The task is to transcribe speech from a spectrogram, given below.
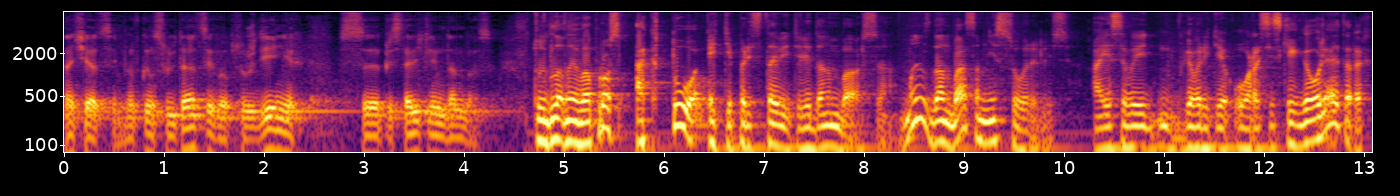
начаться именно в консультации, в обсуждениях с представителями Донбасса. Тут главный вопрос, а кто эти представители Донбасса? Мы с Донбассом не ссорились. А если вы говорите о российских гауляйтерах,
